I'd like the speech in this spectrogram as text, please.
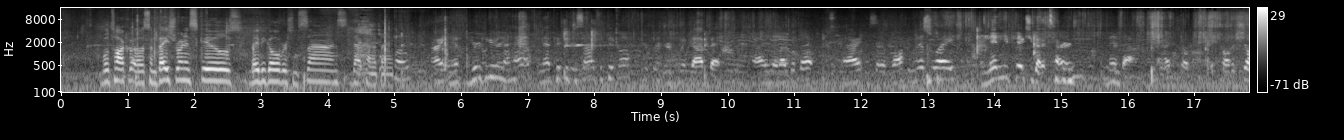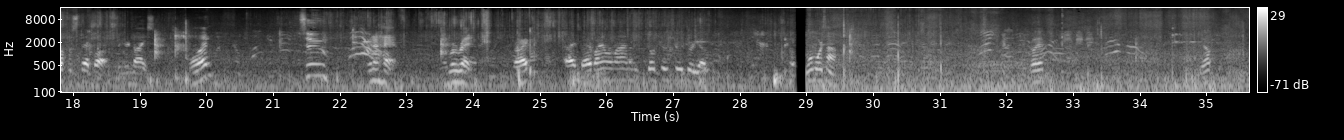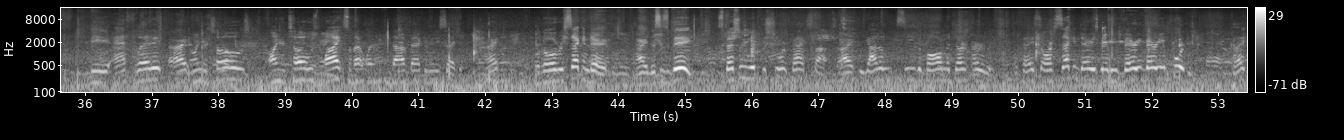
we'll talk uh, some base running skills, maybe go over some signs, that kind of thing. All right, and if you're here in the half and that pitcher decides to pick off, you're quick dive back. All right, everybody get that? All right, instead of walking this way and then he picks, you got to turn, and then back. All right, so it's called a shuffle step up. So you're nice. One, two, and a half. And we're ready. All right? All right, so everybody on the line, let me go through two or three of them. One more time. Go ahead. Yep. Be athletic, all right, on your toes, on your toes, light, so that way we can dive back in any second, all right? We'll go over secondary. All right, this is big, especially with the short backstops, all right? We got to see the ball in the dirt early, okay? So our secondary is going to be very, very important, okay?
